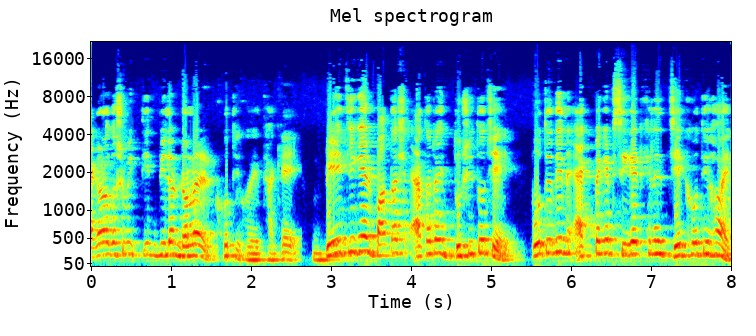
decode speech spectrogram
এগারো দশমিক তিন বিলিয়ন ডলারের ক্ষতি হয়ে থাকে। বেইজিং এর বাতাস এতটাই দূষিত যে প্রতিদিন এক প্যাকেট সিগারেট খেলে যে ক্ষতি হয়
